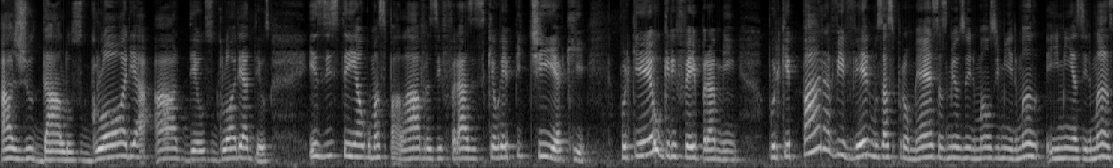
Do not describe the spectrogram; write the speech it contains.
ajudá-los. Glória a Deus, glória a Deus. Existem algumas palavras e frases que eu repeti aqui, porque eu grifei para mim porque para vivermos as promessas, meus irmãos e, minha irmã, e minhas irmãs,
